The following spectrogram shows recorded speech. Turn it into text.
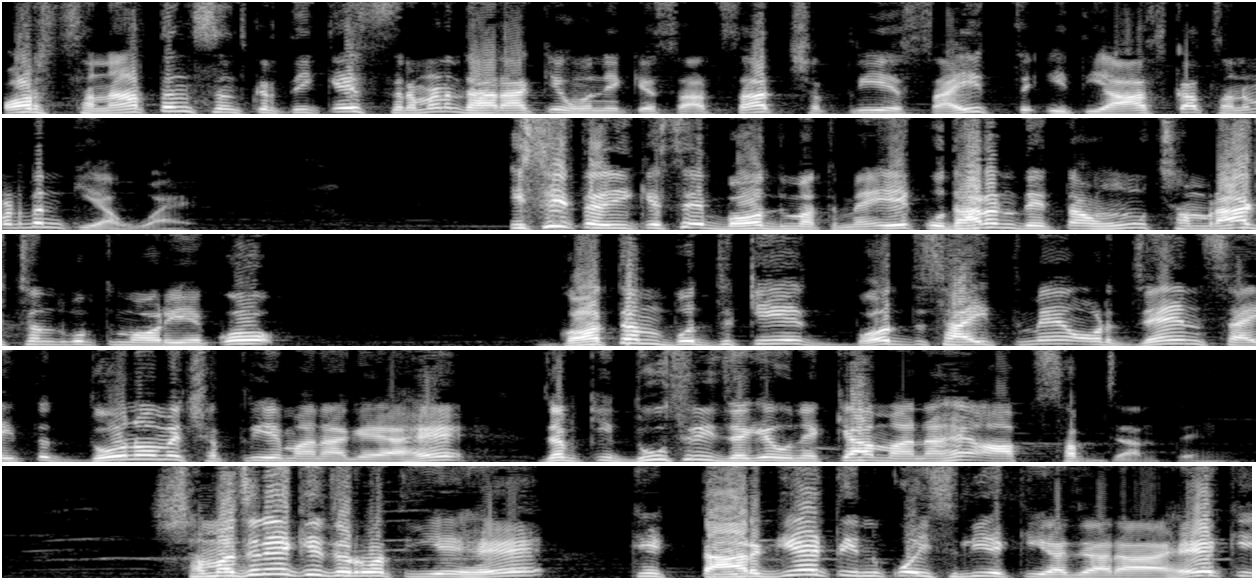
और सनातन संस्कृति के श्रवण धारा के होने के साथ साथ क्षत्रिय साहित्य इतिहास का संवर्धन किया हुआ है। इसी तरीके से बौद्ध मत में एक उदाहरण देता हूँ, सम्राट चंद्रगुप्त मौर्य को। गौतम बुद्ध के बौद्ध साहित्य में और जैन साहित्य दोनों में क्षत्रिय माना गया है, जबकि दूसरी जगह उन्हें क्या माना है, आप सब जानते हैं। समझने की ज़रूरत यह है कि टारगेट इनको इसलिए किया जा रहा है कि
